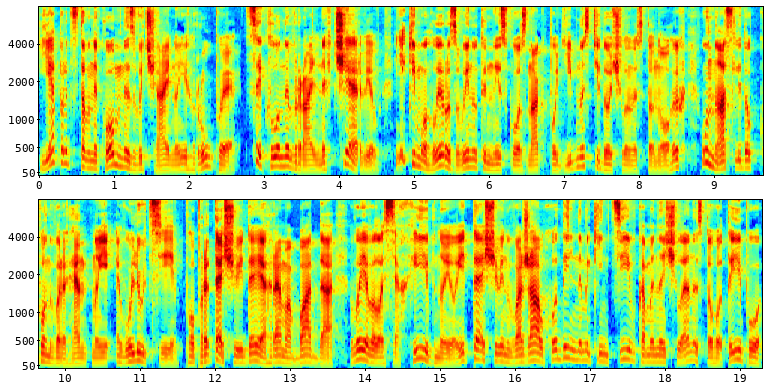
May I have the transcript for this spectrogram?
є представником незвичайної групи циклоневральних червів, які могли розвинути низку ознак подібності до членистоногих унаслідок конвергентної еволюції. Попри те, що ідея Грема Бадда виявилася хибною, і те, що він вважав ходильними кінцівками нечленистого типу,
